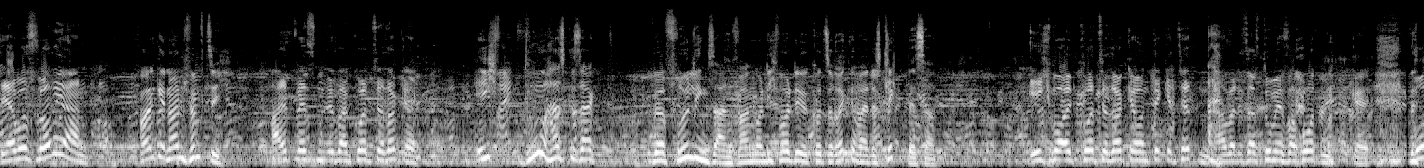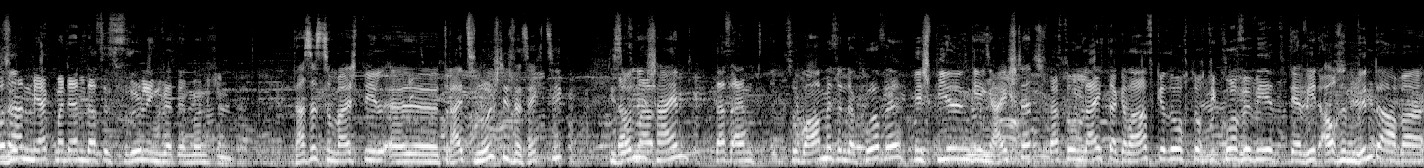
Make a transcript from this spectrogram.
Servus Florian. Folge 59. Halbwissen über kurze Röcke. Ich, du hast gesagt über Frühlingsanfang und ich wollte kurze Röcke, weil das klickt besser. Ich wollte kurze Röcke und dicke Titten, aber das hast du mir verboten. Okay. Woran merkt man denn, dass es Frühling wird in München? Das ist zum Beispiel äh, 3 zu 0 steht für 60. Die Sonne man- scheint. Dass einem zu warm ist in der Kurve, Wir spielen gegen Eichstätt. dass so ein leichter Grasgeruch durch die Kurve weht. Der weht auch im Winter, aber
